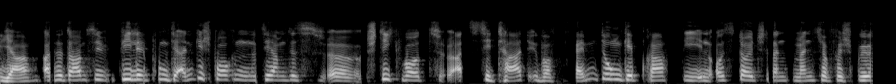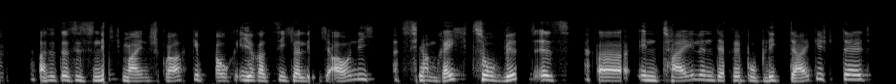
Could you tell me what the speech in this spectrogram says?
Ja, also da haben Sie viele Punkte angesprochen. Sie haben das äh, Stichwort als Zitat Überfremdung gebracht, die in Ostdeutschland mancher verspürt. Also das ist nicht mein Sprachgebrauch, Ihrer sicherlich auch nicht. Sie haben recht, so wird es äh, in Teilen der Republik dargestellt.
